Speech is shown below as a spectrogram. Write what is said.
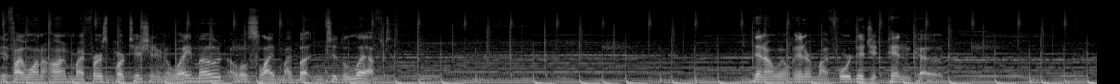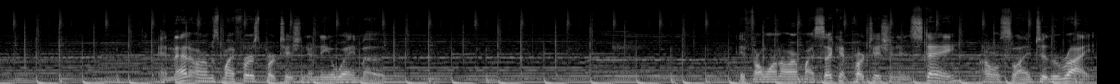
If I want to arm my first partition in away mode, I will slide my button to the left. Then I will enter my four digit PIN code. And that arms my first partition in the away mode. If I want to arm my second partition in stay, I will slide to the right.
